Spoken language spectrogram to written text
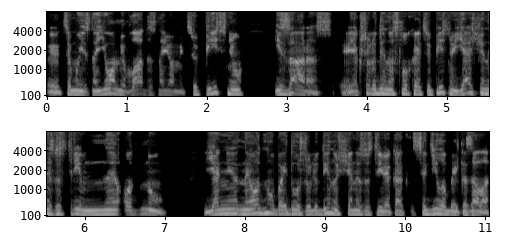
е, це мої знайомі, влада знайомі цю пісню. І зараз, якщо людина слухає цю пісню, я ще не зустрів не одну. Я не, не одну байдужу людину ще не зустрів, яка сиділа би і казала:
